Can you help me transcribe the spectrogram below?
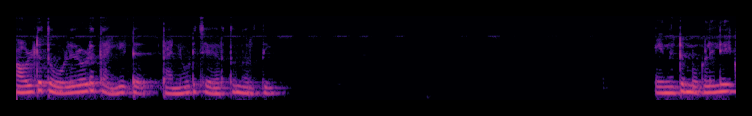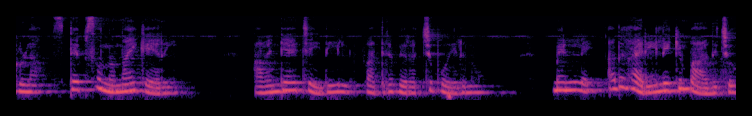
അവളുടെ തോളിലൂടെ കൈയിട്ട് തന്നോട് ചേർത്ത് നിർത്തി. എന്നിട്ട് മുകളിലേക്കുള്ള സ്റ്റെപ്സ് ഒന്നൊന്നായി കയറി. അവന്റെ ആ ചെയ്തിയിൽ ഭദ്ര വിറച്ചു പോയിരുന്നു. മെല്ലെ അത് ഹരിയിലേക്കും ബാധിച്ചു.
